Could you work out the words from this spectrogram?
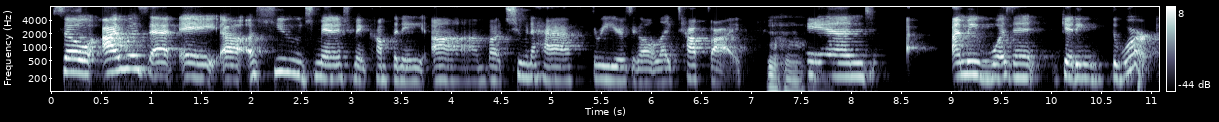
So I was at a uh, a huge management company um, about two and a half, three years ago, like top 5 mm-hmm. and I mean, wasn't getting the work.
